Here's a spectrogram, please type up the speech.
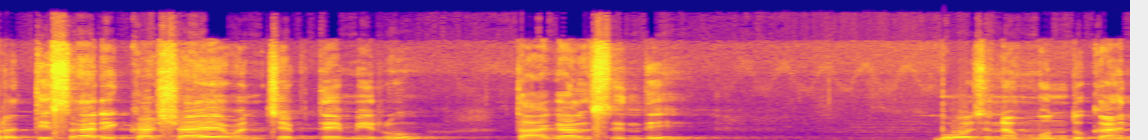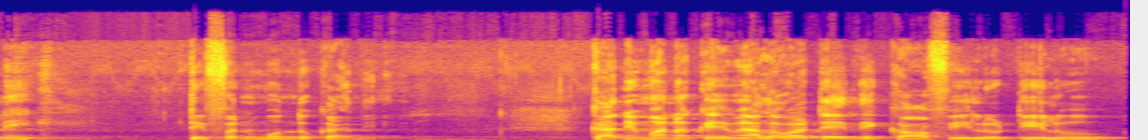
ప్రతిసారి కషాయం అని చెప్తే మీరు తాగాల్సింది భోజనం ముందు కానీ టిఫిన్ ముందు కానీ. కానీ మనకేమి అలవాటైంది? కాఫీలు టీలు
